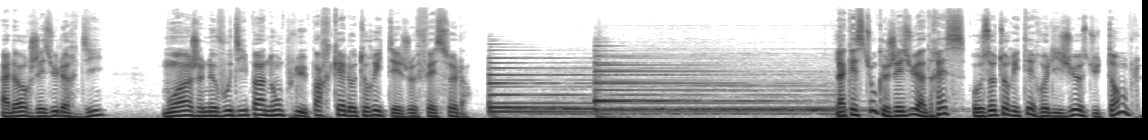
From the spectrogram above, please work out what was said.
Alors Jésus leur dit Moi, je ne vous dis pas non plus par quelle autorité je fais cela. La question que Jésus adresse aux autorités religieuses du Temple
